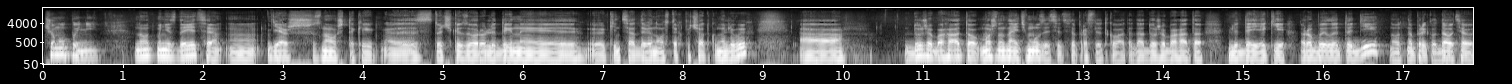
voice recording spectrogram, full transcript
чому б ні? Ну от мені здається, я ж знову ж таки е, з точки зору людини е, кінця 90-х, початку нульових. Дуже багато, можна навіть в музиці це прослідкувати. Да? Дуже багато людей, які робили тоді. Ну, от, наприклад, да, оця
